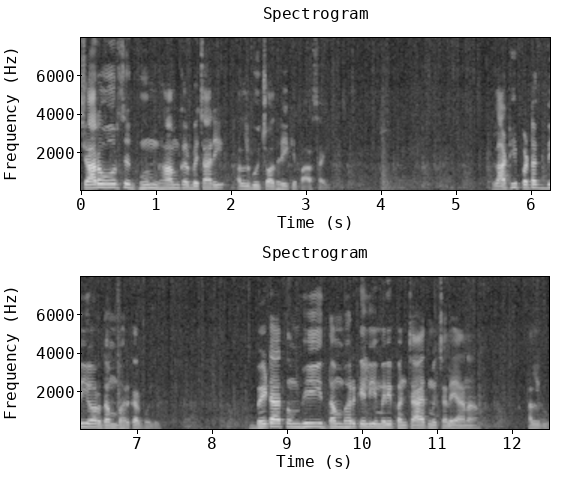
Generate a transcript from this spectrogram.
चारों ओर से घूम घाम कर बेचारी अलगू चौधरी के पास आई। लाठी पटक दी और दम भर कर बोली, बेटा, तुम भी दम भर के लिए मेरी पंचायत में चले आना, अलगू।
